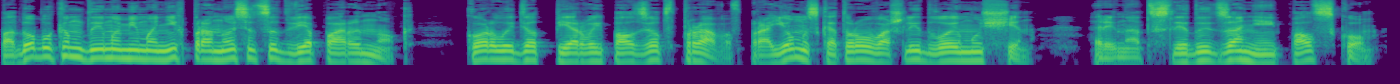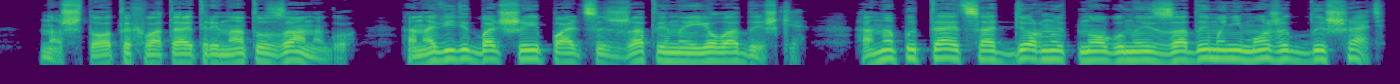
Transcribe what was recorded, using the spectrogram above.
Под облаком дыма мимо них проносятся две пары ног. Корл идет первый, ползет вправо, в проем, из которого вошли двое мужчин. Ренат следует за ней ползком. Но что-то хватает Ренату за ногу. Она видит большие пальцы, сжатые на ее лодыжке. Она пытается отдернуть ногу, но из-за дыма не может дышать.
